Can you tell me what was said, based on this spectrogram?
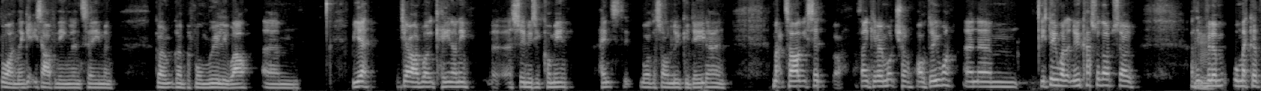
go on, then get yourself the England team and go and, go and perform really well. Um, but yeah, Gerrard weren't keen on him uh, as soon as he come in. Hence, why the signed Luca Digne. And Matt Targett said, "Thank you very much. I'll, I'll do one." And um, he's doing well at Newcastle though, so I think mm. Villa will make a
